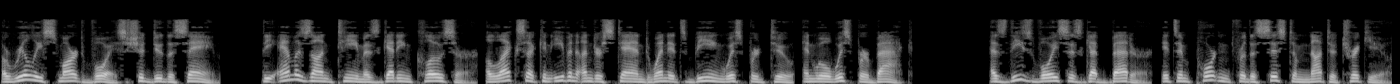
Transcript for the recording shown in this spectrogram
A really smart voice should do the same. The Amazon team is getting closer, Alexa can even understand when it's being whispered to, and will whisper back. As these voices get better, it's important for the system not to trick you.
